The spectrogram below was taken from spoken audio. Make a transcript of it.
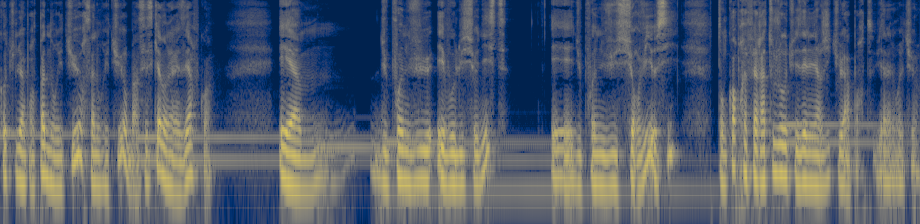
Quand tu lui apportes pas de nourriture, sa nourriture, ben, c'est ce qu'il y a dans les réserves, quoi. Et euh, du point de vue évolutionniste et du point de vue survie aussi, ton corps préférera toujours utiliser l'énergie que tu lui apportes via la nourriture.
